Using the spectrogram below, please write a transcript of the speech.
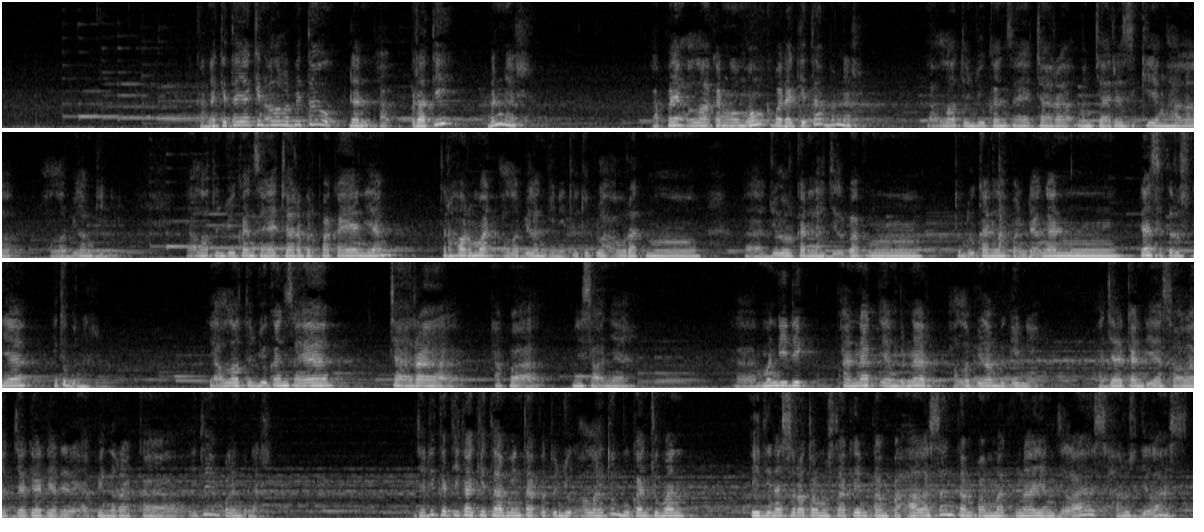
karena kita yakin Allah lebih tahu dan ah, berarti benar. Apa yang Allah akan ngomong kepada kita benar. Ya Allah tunjukkan saya cara mencari rezeki yang halal. Allah bilang gini. Ya Allah tunjukkan saya cara berpakaian yang terhormat. Allah bilang gini, tutuplah auratmu, uh, julurkanlah jilbabmu, tundukkanlah pandanganmu, dan seterusnya. Itu benar. Ya Allah tunjukkan saya cara apa misalnya mendidik anak yang benar. Allah bilang begini, ajarkan dia sholat, jaga dia dari api neraka. Itu yang paling benar. Jadi ketika kita minta petunjuk Allah itu bukan cuman Ihdinas siratal mustaqim tanpa alasan, tanpa makna yang jelas, harus jelas.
